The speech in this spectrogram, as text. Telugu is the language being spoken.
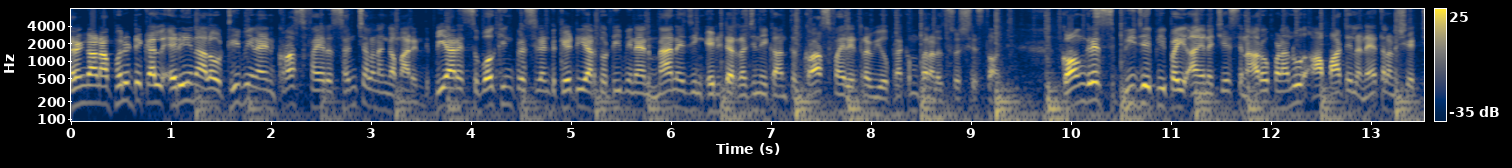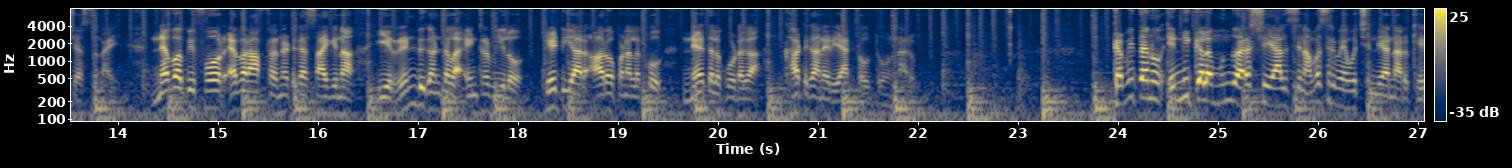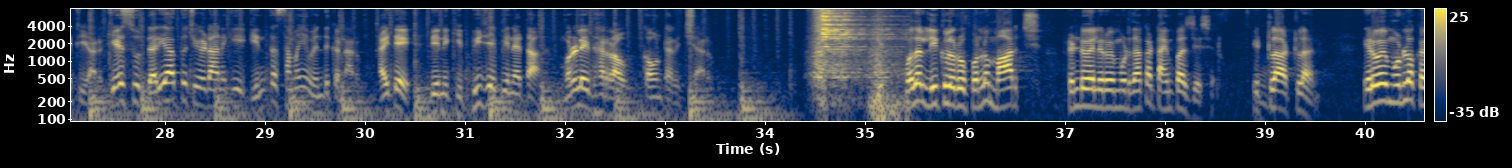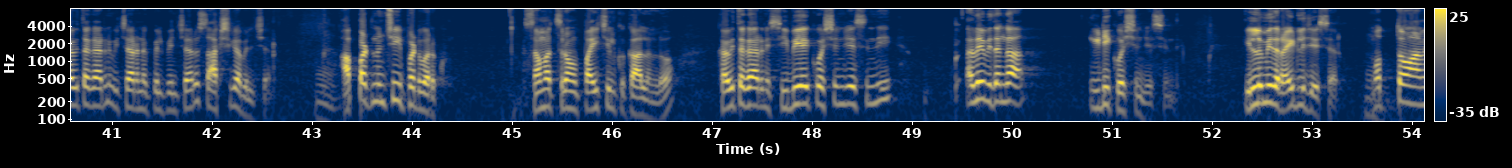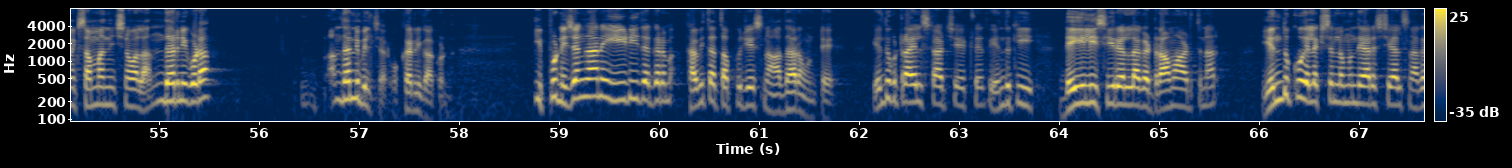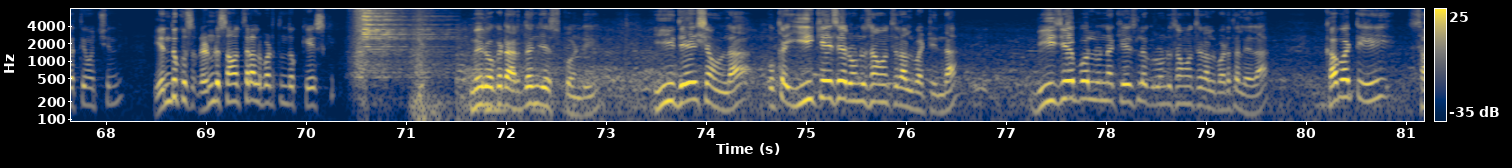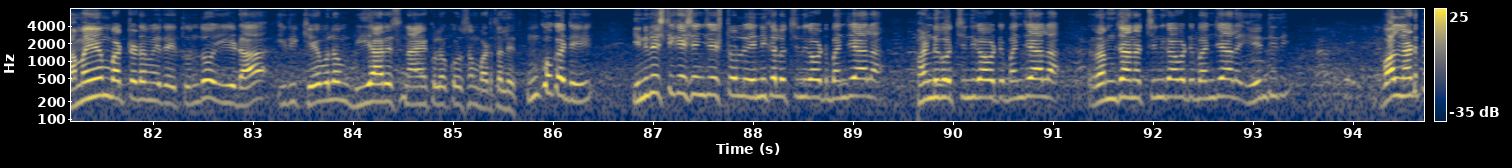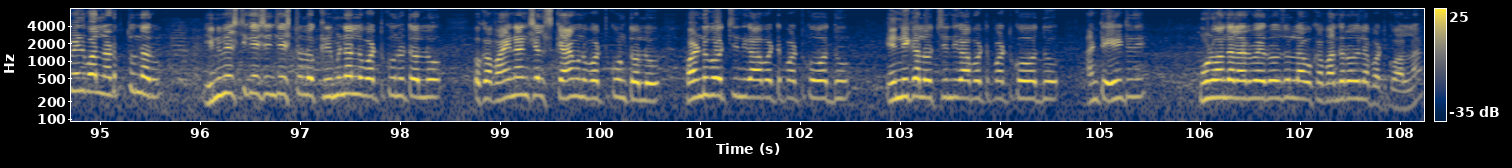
తెలంగాణ పొలిటికల్ ఎరీనాలో టీవీ నైన్ క్రాస్ ఫైర్ సంచలనంగా మారింది. BRS working president కేటీఆర్తో TV nine managing editor Rajinikanth cross fire interview ప్రకంపనలు సృష్టిస్తోంది. కాంగ్రెస్ బీజేపీపై ఆయన చేసిన ఆరోపణలు ఆ పార్టీల నేతలను షేక్ చేస్తున్నాయి. నెవర్ బిఫోర్ ఎవర్ ఆఫ్టర్ అన్నట్టుగా సాగిన ఈ రెండు గంటల ఇంటర్వ్యూలో కేటీఆర్ ఆరోపణలకు నేతలు కూడా ఘాటుగానే రియాక్ట్ అవుతూ ఉన్నారు. కవితను ఎన్నికల ముందు అరెస్ట్ చేయాల్సిన అవసరమే వచ్చింది అన్నారు కేటీఆర్. కేసు దర్యాప్తు చేయడానికి ఇంత సమయం ఎందుకన్నారు? అయితే దీనికి బీజేపీ నేత మురళీధర్రావు కౌంటర్ ఇచ్చారు. మొదలు లీకుల రూపంలో మార్చ్ రెండు వేల ఇరవై మూడు దాకా టైంపాస్ చేశారు. ఇట్లా అట్లా అని. ఇరవై మూడులో కవిత గారిని విచారణకు పిలిపించారు సాక్షిగా పిలిచారు. అప్పటి నుంచి ఇప్పటి వరకు సంవత్సరం పైచిలుకు కాలంలో కవిత గారిని సిబిఐ క్వశ్చన్ చేసింది అదేవిధంగా ఈడీ క్వశ్చన్ చేసింది. ఇల్లు మీద రైడ్లు చేశారు. మొత్తం ఆమెకు సంబంధించిన వాళ్ళందరినీ కూడా అందరినీ పిలిచారు ఒక్కరిని కాకుండా. ఇప్పుడు నిజంగానే ఈడీ దగ్గర కవిత తప్పు చేసిన ఆధారం ఉంటే ఎందుకు ట్రయల్ స్టార్ట్ చేయట్లేదు? ఎందుకు ఈ డైలీ సీరియల్ లాగా డ్రామా ఆడుతున్నారు? ఎందుకు ఎలక్షన్ల ముందే అరెస్ట్ చేయాల్సిన అగత్యం వచ్చింది? ఎందుకు రెండు సంవత్సరాలు పడుతుంది ఒక కేసుకి? మీరు ఒకటి అర్థం చేసుకోండి. ఈ దేశంలో ఒక ఈ కేసే రెండు సంవత్సరాలు పట్టిందా? బీజేపీలు ఉన్న కేసులకు రెండు సంవత్సరాలు పడతలేదా? కాబట్టి సమయం పట్టడం ఏదైతుందో ఈడ ఇది కేవలం బీఆర్ఎస్ నాయకుల కోసం పడతలేదు. ఇంకొకటి ఇన్వెస్టిగేషన్ చేసేటోళ్ళు ఎన్నికలు వచ్చింది కాబట్టి బంద్ చేయాలా? పండుగ వచ్చింది కాబట్టి బంద్ చేయాలా? రంజాన్ వచ్చింది కాబట్టి బంద్ చేయాలా? ఏంది ఇది వాళ్ళు నడిపేది వాళ్ళు నడుపుతున్నారు. ఇన్వెస్టిగేషన్ చేసేటోళ్ళు క్రిమినల్ని పట్టుకునేటోళ్ళు ఒక ఫైనాన్షియల్ స్కామ్ను పట్టుకుంటోళ్ళు పండుగ వచ్చింది కాబట్టి పట్టుకోవద్దు ఎన్నికలు వచ్చింది కాబట్టి పట్టుకోవద్దు అంటే ఏంటిది? మూడు వందల అరవై రోజుల్లో ఒక వంద రోజులే పట్టుకోవాలనా?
